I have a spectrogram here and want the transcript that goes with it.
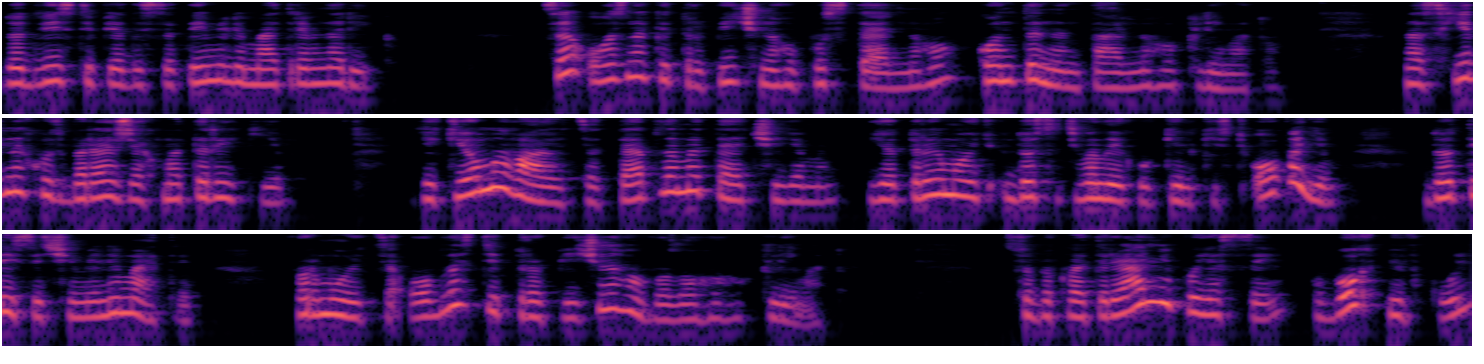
до 250 мм на рік. Це ознаки тропічного пустельного континентального клімату. На східних узбережжях материків, які омиваються теплими течіями і отримують досить велику кількість опадів до 1000 мм, формуються області тропічного вологого клімату. Субекваторіальні пояси обох півкуль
